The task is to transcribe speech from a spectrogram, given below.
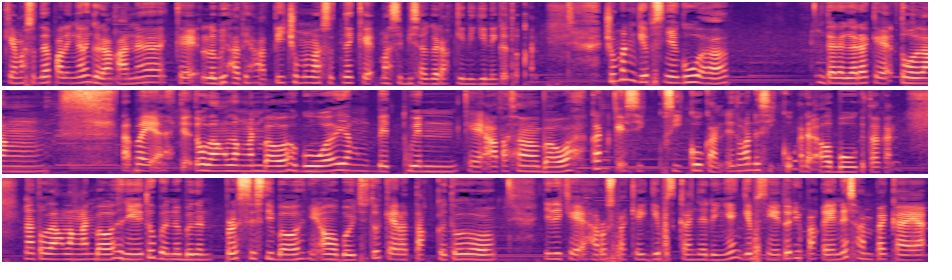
Kayak maksudnya palingan gerakannya kayak lebih hati-hati cuma maksudnya kayak masih bisa gerak gini-gini gitu kan. Cuman gipsnya gue gara-gara kayak tulang apa ya kayak tulang lengan bawah gue yang between kayak atas sama bawah kan kayak siku, siku kan itu kan ada siku ada elbow kita kan. Nah tulang lengan bawahnya itu bener-bener persis di bawahnya elbow itu tuh kayak retak gitu loh. Jadi kayak harus pakai gips kan jadinya gipsnya itu dipakainya sampai kayak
